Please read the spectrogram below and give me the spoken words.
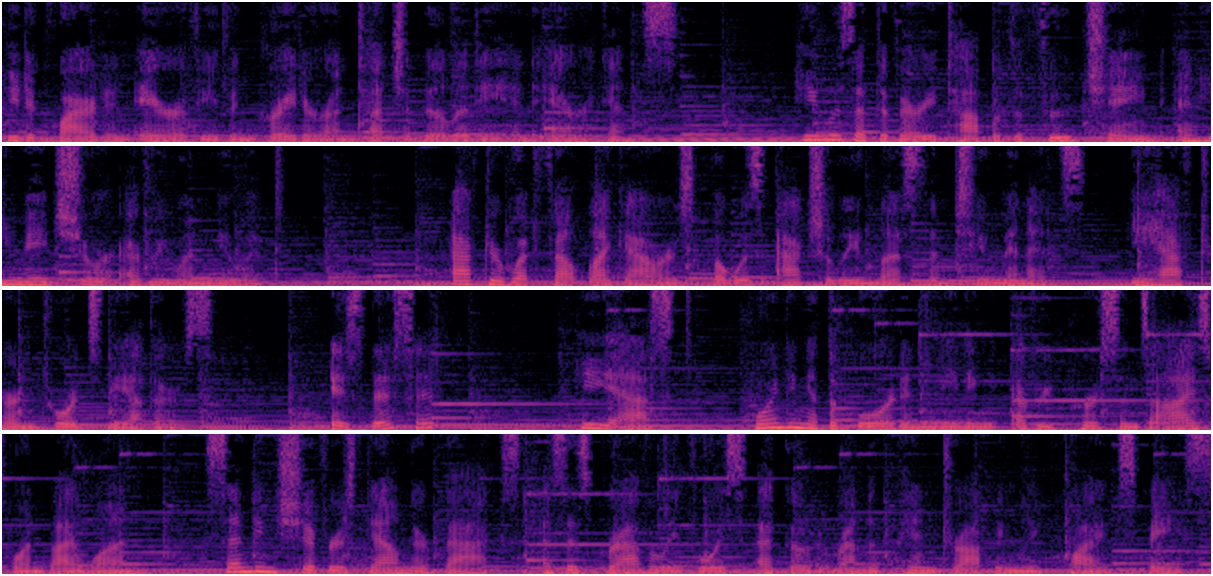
he'd acquired an air of even greater untouchability and arrogance. He was at the very top of the food chain and he made sure everyone knew it. After what felt like hours but was actually less than two minutes, he half turned towards the others. Is this it? He asked, pointing at the board and meeting every person's eyes one by one, sending shivers down their backs as his gravelly voice echoed around the pin droppingly quiet space.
